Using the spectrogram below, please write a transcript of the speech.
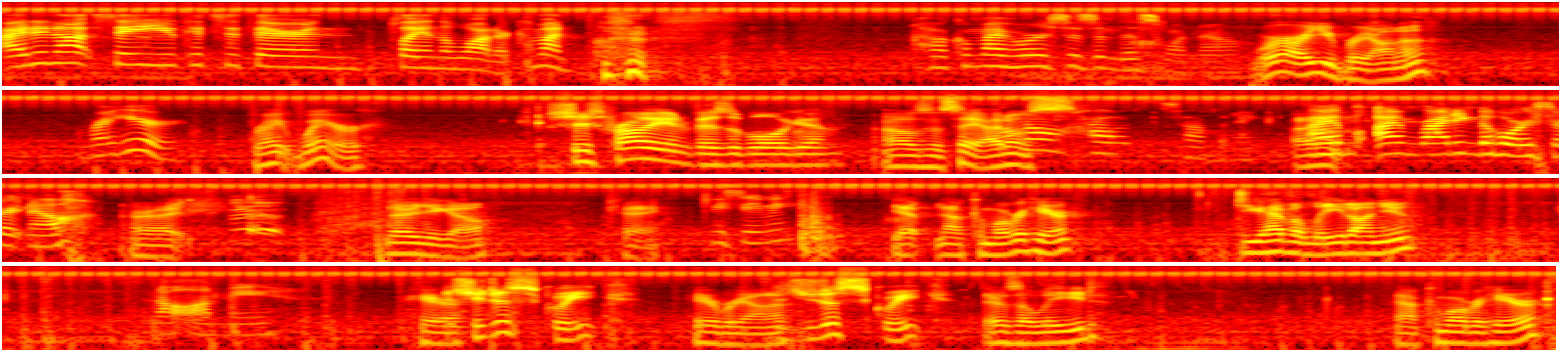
I did not say you could sit there and play in the water. Come on. How come my horse is in this one now? Where are you, Brianna? I'm right here. Right where? She's probably invisible again. I was gonna say, I I don't. don't s- know how it's happening. I I'm I'm riding the horse right now. All right. There you go. Okay. Can you see me? Yep. Now come over here. Do you have a lead on you? Not on me. Here. Did she just squeak? Here, Brianna. Did you just squeak? There's a lead. Now come over here.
